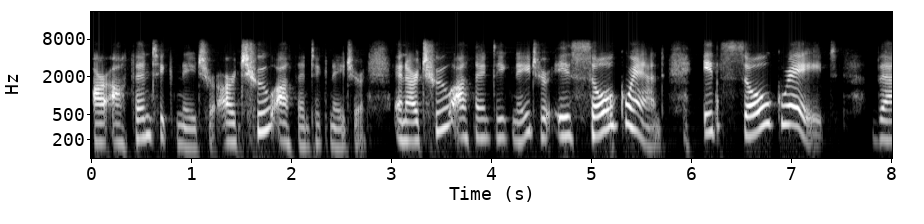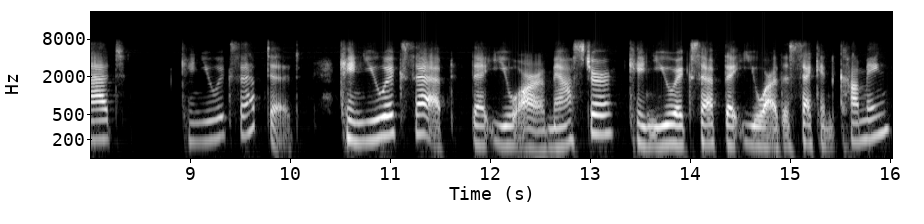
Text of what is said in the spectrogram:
our authentic nature our true authentic nature. And our true authentic nature is so grand. It's so great that can you accept it? Can you accept that you are a master? Can you accept that you are the second coming?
